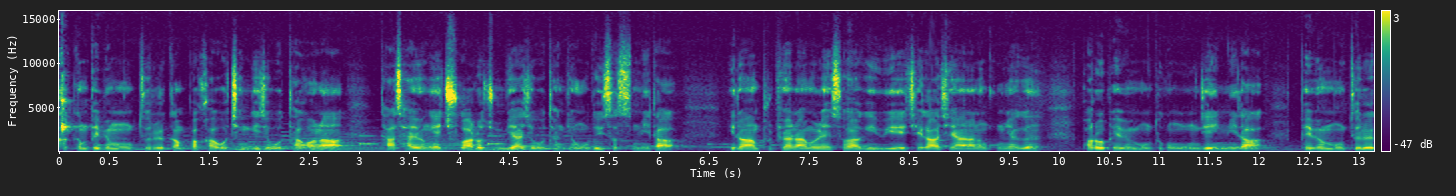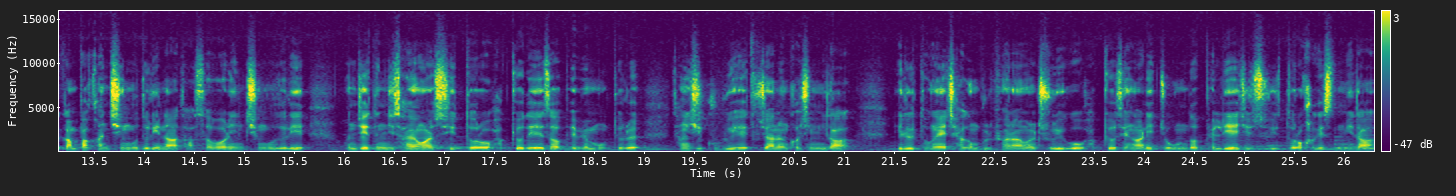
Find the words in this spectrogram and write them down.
가끔 배변봉투를 깜빡하고 챙기지 못하거나 다 사용해 추가로 준비하지 못한 경우도 있었습니다. 이러한 불편함을 해소하기 위해 제가 제안하는 공약은 바로 배변봉투 공공재입니다. 배변봉투를 깜빡한 친구들이나 다 써버린 친구들이 언제든지 사용할 수 있도록 학교 내에서 배변봉투를 상시 구비해 두자는 것입니다. 이를 통해 작은 불편함을 줄이고 학교 생활이 조금 더 편리해질 수 있도록 하겠습니다.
